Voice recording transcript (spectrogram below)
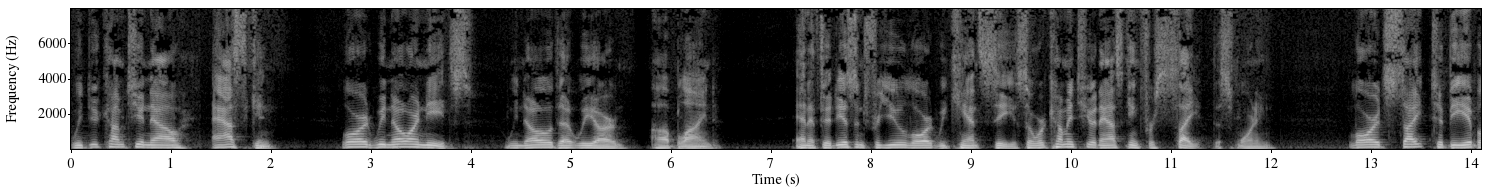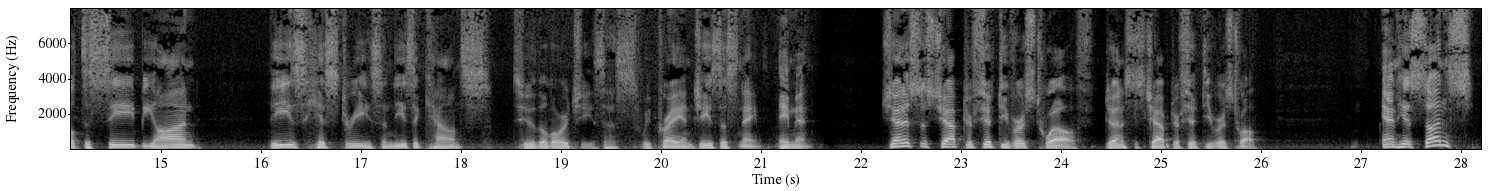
we do come to you now asking, Lord, we know our needs. We know that we are uh, blind. And if it isn't for you, Lord, we can't see. So we're coming to you and asking for sight this morning. Lord, sight to be able to see beyond these histories and these accounts to the Lord Jesus. We pray in Jesus' name. Amen. Genesis chapter 50, verse 12. Genesis chapter 50, verse 12. And his sons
